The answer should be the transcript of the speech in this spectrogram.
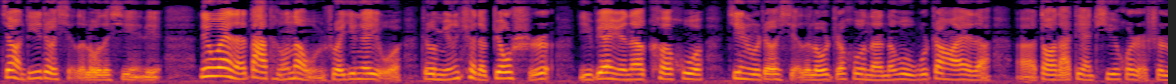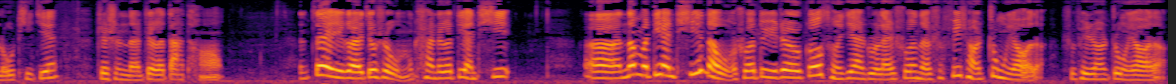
降低这个写字楼的吸引力。另外呢，大堂呢，我们说应该有这个明确的标识，以便于呢客户进入这个写字楼之后呢，能够无障碍的呃到达电梯或者是楼梯间。这是呢这个大堂。再一个就是我们看这个电梯，呃，那么电梯呢，我们说对于这个高层建筑来说呢是非常重要的，是非常重要的。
